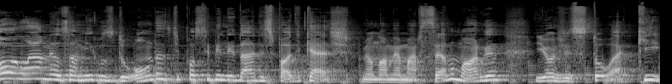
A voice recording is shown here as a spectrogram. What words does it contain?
Olá, meus amigos do Ondas de Possibilidades Podcast. Meu nome é Marcelo Morgan e hoje estou aqui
